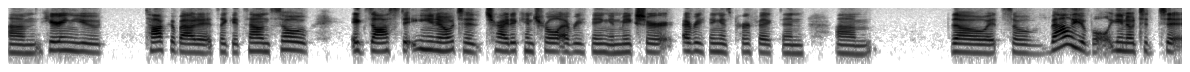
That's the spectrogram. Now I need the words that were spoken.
um, hearing you talk about it, it's like it sounds so exhausting, you know, to try to control everything and make sure everything is perfect. And um, though it's so valuable, you know, to to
